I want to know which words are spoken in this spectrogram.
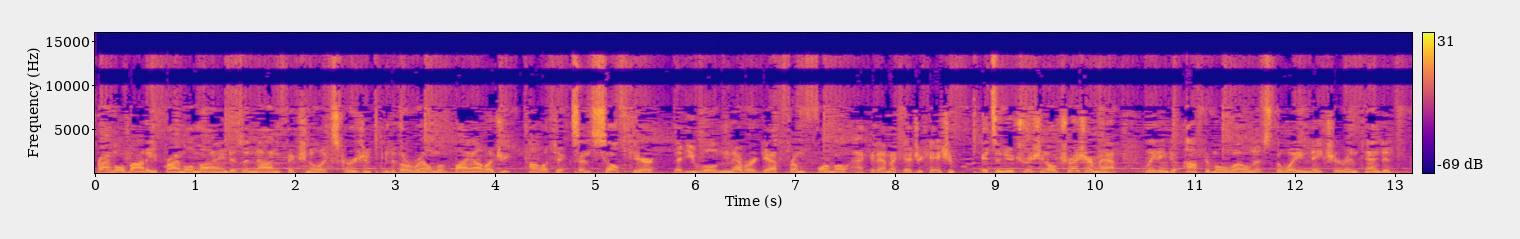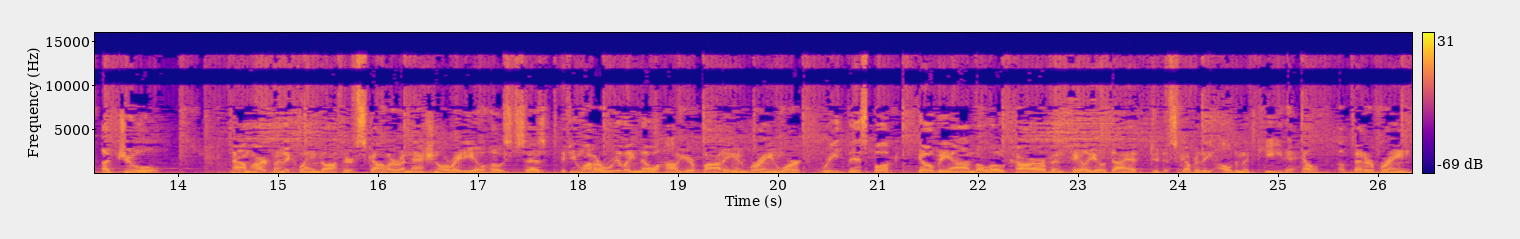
Primal Body, Primal Mind is a non fictional excursion into the realm of biology, politics, and self care that you will never get from formal academic education. It's a nutritional treasure map leading to optimal wellness the way nature intended. A jewel Tom Hartmann, acclaimed author, scholar, and national radio host, says if you want to really know how your body and brain work, read this book. Go beyond the low carb and paleo diet to discover the ultimate key to health, a better brain,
